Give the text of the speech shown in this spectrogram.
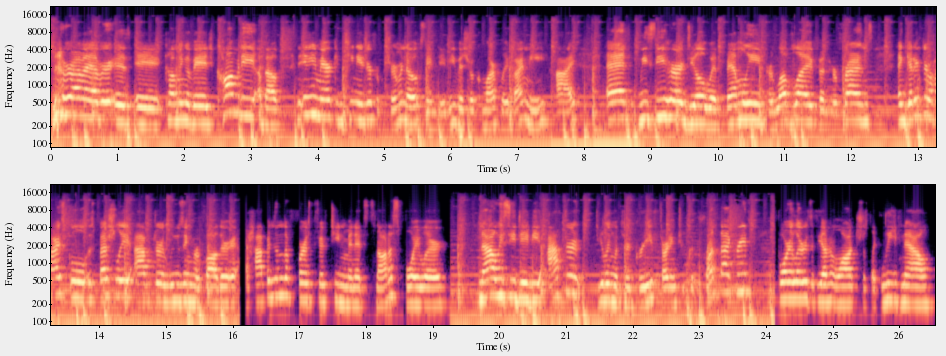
Never Have I Ever is a coming of age comedy about an Indian American teenager from Sherman Oaks named Devi Vishwakumar, played by me. Hi. And we see her deal with family, her love life, and her friends, and getting through high school, especially after losing her father. It happens in the first 15 minutes. It's not a spoiler. Now we see Devi after dealing with her grief, starting to confront that grief. Spoilers, if you haven't watched, just like leave now.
